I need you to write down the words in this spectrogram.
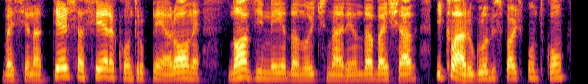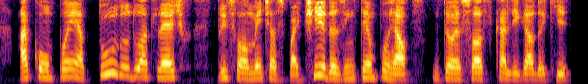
vai ser na terça-feira contra o Penharol, né, nove e meia da noite na Arena da Baixada. E claro, o Globoesporte.com acompanha tudo do Atlético, principalmente as partidas em tempo real. Então é só ficar ligado aqui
